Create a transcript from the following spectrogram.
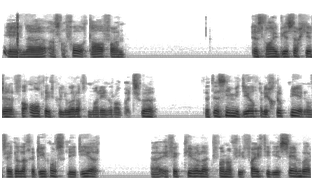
en uh, as gevolg daarvan is daai besighede vir altyd verlore vir Marine Roberts. So dit is nie meer deel van die groep nie en ons het hulle gedekonsolideer uh, effektiewelik vanaf die 15 Desember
